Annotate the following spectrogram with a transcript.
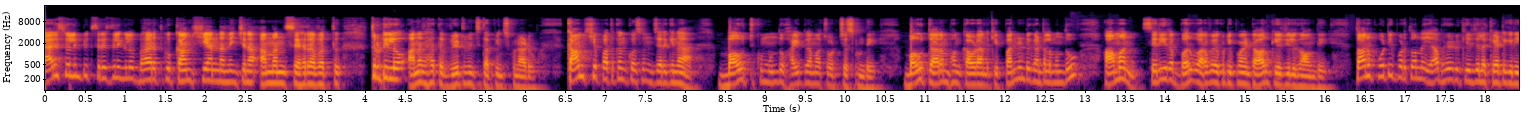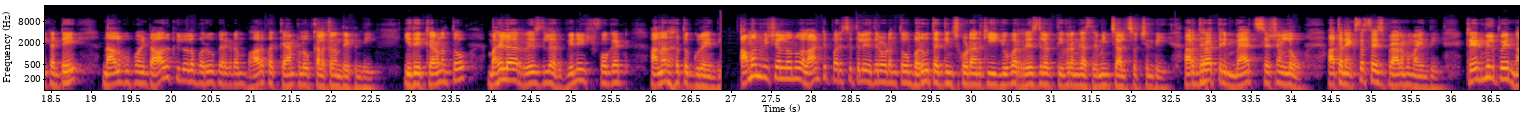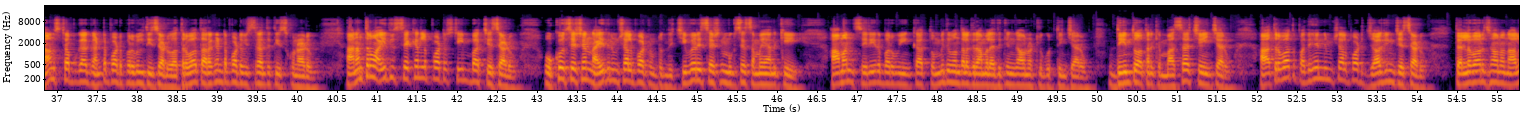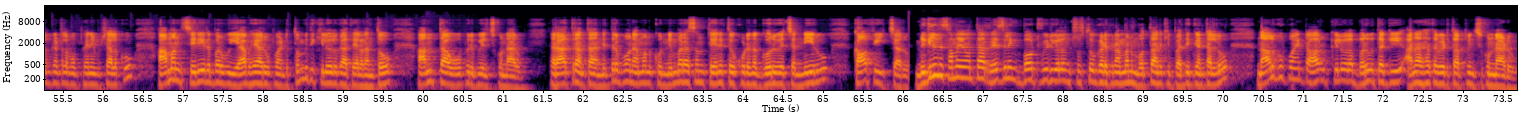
Paris Olympics రెజ్లింగ్లో భారత్కు కాంస్యాన్ని అందించిన అమన్ సెహ్రావత్ త్రుటిలో అనర్హత వేటు నుంచి తప్పించుకున్నాడు. కాంస్య పథకం కోసం జరిగిన బౌట్కు ముందు హై డ్రామా చోటు చేసుకుంది. బౌట్ ఆరంభం కావడానికి పన్నెండు గంటల ముందు అమన్ శరీర బరువు అరవై ఒకటి పాయింట్ ఆరు కేజీలుగా ఉంది. తాను పోటీ పడుతున్న యాభై ఏడు కేజీల కేటగిరీ కంటే నాలుగు పాయింట్ ఆరు కిలోల బరువు పెరగడం భారత క్యాంపులో కలకలం రేపింది. ఇదే కారణంతో మహిళా రెజ్లర్ వినేష్ ఫోగట్ అనర్హతకు గురైంది. అమన్ విషయంలోనూ అలాంటి పరిస్థితులు ఎదురవడంతో బరువు తగ్గించుకోవడానికి యువ రేజ్లర్ తీవ్రంగా శ్రమించాల్సి వచ్చింది. అర్ధరాత్రి మ్యాచ్ సెషన్లో అతని ఎక్సర్సైజ్ ప్రారంభమైంది. ట్రెడ్మిల్పై నాన్ స్టాప్గా గంటపాటు పరుగులు తీశాడు. ఆ తర్వాత అరగంట పాటు విశ్రాంతి తీసుకున్నాడు. అనంతరం ఐదు సెకండ్ల పాటు స్టీమ్ బాత్ చేశాడు. ఒక్కో సెషన్ ఐదు నిమిషాల పాటు ఉంటుంది. చివరి సెషన్ ముగిసే సమయానికి అమన్ శరీర బరువు ఇంకా తొమ్మిది వందల గ్రాములు అధికంగా ఉన్నట్లు గుర్తించారు. దీంతో అతనికి మసాజ్ చేయించారు. ఆ తర్వాత పదిహేను నిమిషాల పాటు జాగింగ్ చేశాడు. తెల్లవారుజామున నాలుగు గంటల ముప్పై నిమిషాలకు అమన్ శరీర బరువు యాభై ఆరు పాయింట్ తొమ్మిది కిలోలుగా తేలడంతో అంతా ఊపిరి పీల్చుకున్నారు. రాత్రి అంతా నిద్రపోని అమన్కు నిమ్మరసం తేనెతో కూడిన గోరువెచ్చని నీరు కాఫీ ఇచ్చారు. మిగిలిన సమయం అంతా రెజ్లింగ్ బౌట్ వీడియోలను చూస్తూ గడిపిన అమన్ మొత్తానికి పది గంటల్లో నాలుగు పాయింట్ ఆరు కిలోల బరువు తగ్గి అనర్హత వేడి తప్పించుకున్నాడు.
